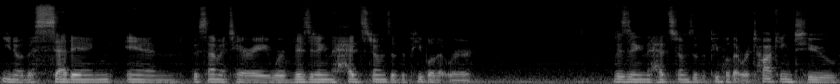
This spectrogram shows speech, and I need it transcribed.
you know the setting in the cemetery we're visiting the headstones of the people that we're visiting the headstones of the people that we're talking to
